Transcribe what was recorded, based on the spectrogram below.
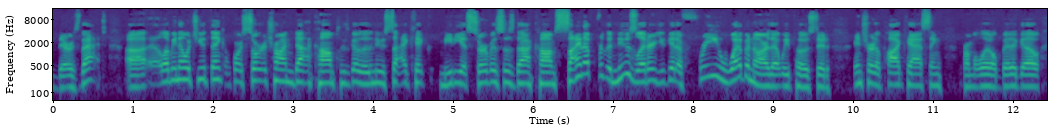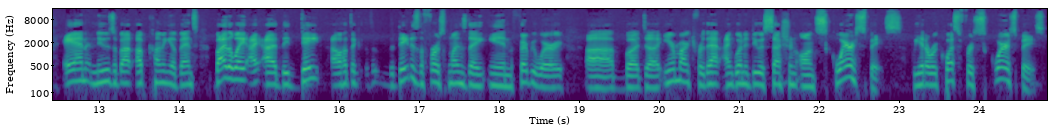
there's that. Uh, let me know what you think. Of course, Sorgatron.com. Please go to the new sidekick SidekickMediaServices.com. Sign up for the newsletter. You get a free webinar that we posted, Intro to Podcasting from a little bit ago, and news about upcoming events. By the way, I, I, the date I'll have to the date is the first Wednesday in February. Uh, but uh, earmarked for that, I'm going to do a session on Squarespace. We had a request for Squarespace.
